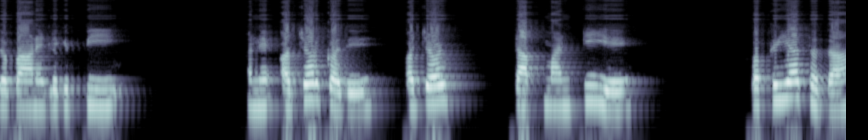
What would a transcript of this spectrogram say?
દબાણ એટલે કે પી અને અચળ કદે અચળ તાપમાન ટી એ પ્રક્રિયા થતા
